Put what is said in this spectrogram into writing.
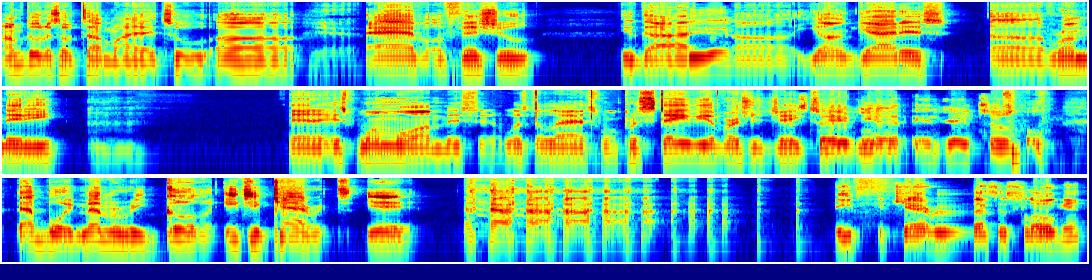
I'm doing this off the top of my head too. Uh, Yeah. Av official. You got Yeah. uh Young Gaddis, uh Rum Nitty, hmm and it's one more I'm missing. What's the last one? Prestavia versus J2. Octavia and J two. That boy memory good. Eat your carrots. Yeah. Eat the carrot. That's his slogan.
